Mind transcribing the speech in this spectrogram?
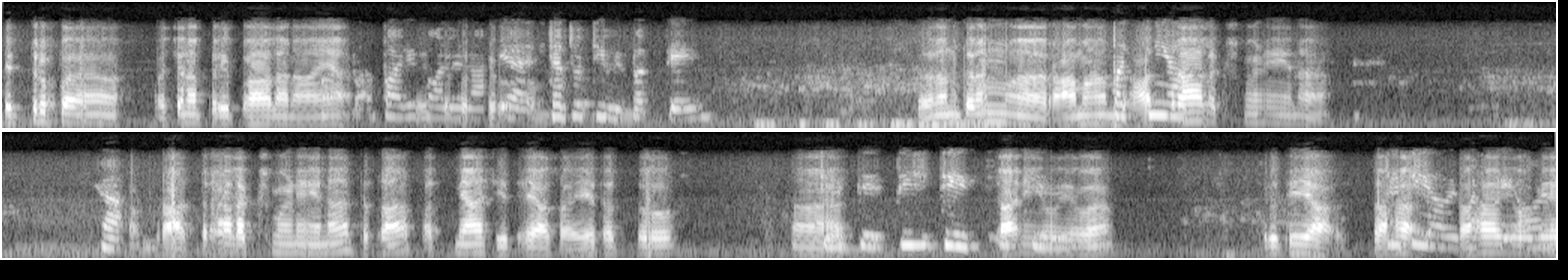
पितृप वचनपरिपालनाय चतुर्थी विभक्ते। तदनन्तरं रामः भ्रात्रा लक्ष्मणेन भ्रात्रा लक्ष्मणेन तथा पत्न्या सीतया सह एतत्तु जानीयुः एव तृतीया सः सः योगे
